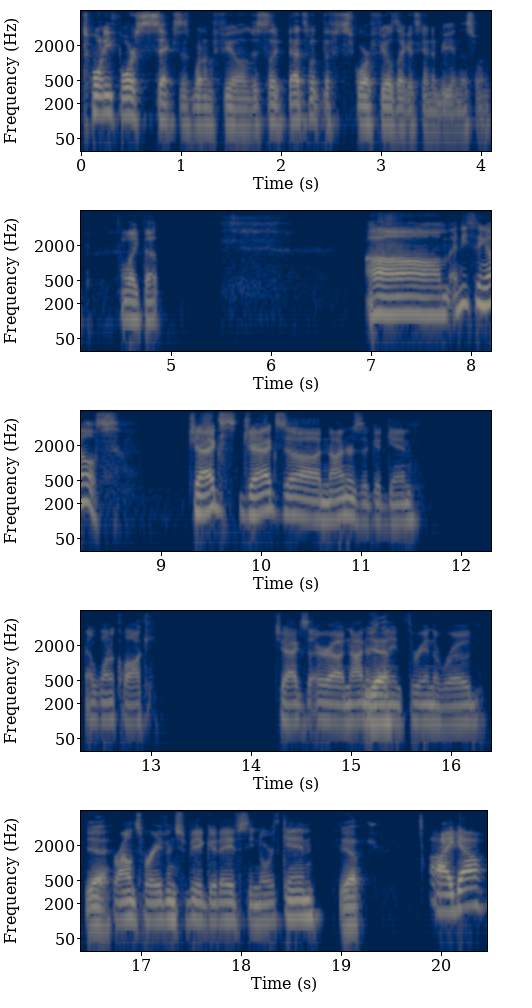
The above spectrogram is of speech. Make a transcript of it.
24-6 is what I'm feeling. Just like that's what the score feels like it's going to be in this one. I like that. Um, anything else? Jags, Jags, uh, Niners a good game at one o'clock. Jags or uh, Niners Yeah. playing three on the road. Yeah. Browns Ravens should be a good AFC North game. Yep. IGO.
